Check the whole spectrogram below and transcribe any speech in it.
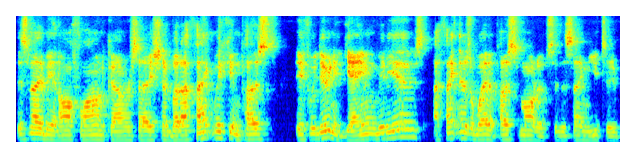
This may be an offline conversation, but I think we can post if we do any gaming videos, I think there's a way to post them on to the same YouTube.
